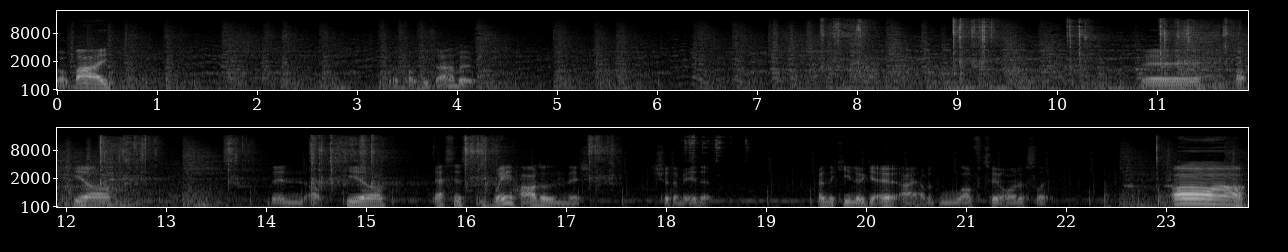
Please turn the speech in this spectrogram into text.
oh bye. What the fuck was that? About uh, up here then up here. This is way harder than this should have made it. Find the key now get out I, I would love to honestly. Oh!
